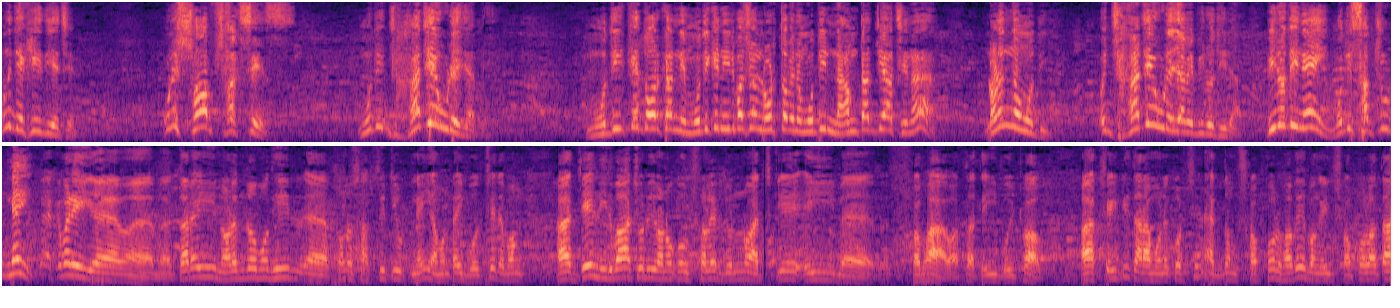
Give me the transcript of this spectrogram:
উনি দেখিয়ে দিয়েছেন। উনি সব সাকসেস মোদি ঝাঁজে উড়ে যাবে। মোদিকে দরকার নেই, মোদিকে নির্বাচন লড়তে হবে না। মোদির নামটার যে আছে না, নরেন্দ্র মোদি, ওই ঝাঁজে উড়ে যাবে বিরোধীরা। বিরোধী নেই, মোদির সাবস্টিটিউট নেই। একেবারেই তার এই নরেন্দ্র মোদীর কোন সাবস্টিটিউট নেই, এমনটাই বলছেন এবং যে নির্বাচনী রণকৌশলের জন্য আজকে এই সভা, অর্থাৎ এই বৈঠক সেইটি তারা মনে করছেন একদম সফল হবে এবং এই সফলতা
